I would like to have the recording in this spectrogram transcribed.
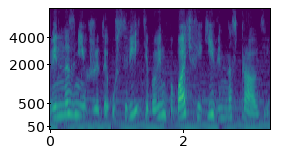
Він не зміг жити у світі, бо він побачив, який він насправді,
